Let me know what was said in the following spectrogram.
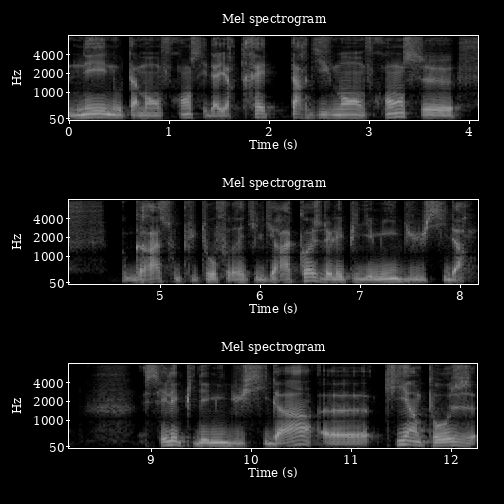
naît notamment en France et d'ailleurs très tardivement en France, grâce ou plutôt faudrait-il dire à cause de l'épidémie du sida. C'est l'épidémie du sida qui impose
